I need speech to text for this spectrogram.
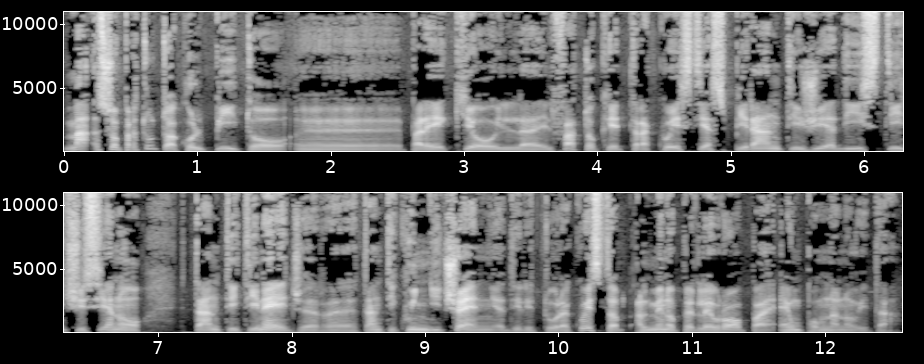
ma soprattutto ha colpito eh, parecchio il, il fatto che tra questi aspiranti jihadisti ci siano tanti teenager, tanti quindicenni addirittura. Questo, almeno per l'Europa, è un po' una novità.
